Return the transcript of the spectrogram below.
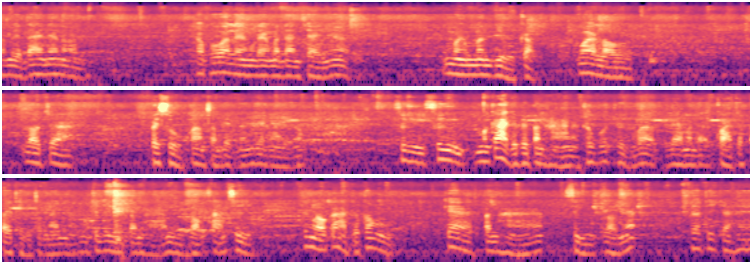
สำเร็จได้แน่นอน ครับเพราะว่าแรงแรงบันดาลใจเนี่ยมันมันอยู่กับว่าเรา เราจะไปสู่ความสำเร็จนั้นยังไงเนาะซึ่งซึ่งมันก็อาจจะเป็นปัญหานะถ้าพูดถึงว่าแรงบันดาลกว่าจะไปถึงตรงนั้นนะมันก็จะมีปัญหาหนึ่งสองสามสี่ซึ่งเราก็อาจจะต้องแก้ปัญหาสิ่งเหล่านี้เพื่อที่จะให้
